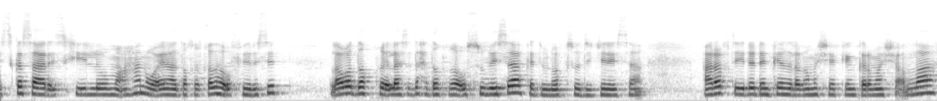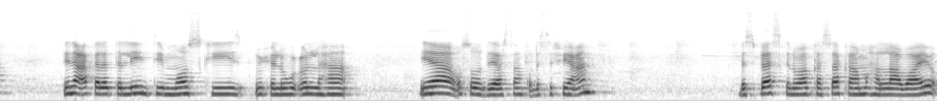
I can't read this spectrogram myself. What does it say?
iska saar iska ilow ma ahan. Waa inaad daqiiqadaha u fiirisid. Laba daqiiqo ilaa saddex daqiiqa u sugaysaa kadibna waa ka soo dejinaysaa. Carafta iyo dhadhankeeda lagama sheekeyn karo maasha allah. Dhinaca kale taliintii mooskii wixii lagu cun lahaa. Yaa u soo diyaarsaan ku dhisi fiican. Basbaaskana waa kaasaa kaama halaabaayo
